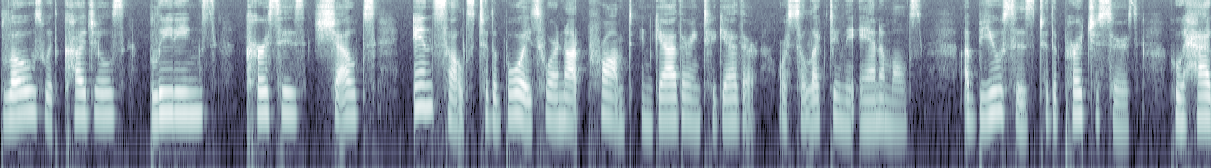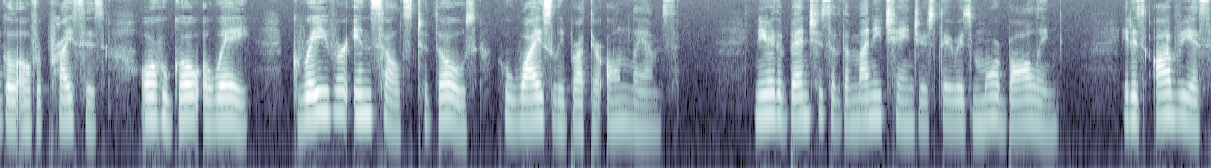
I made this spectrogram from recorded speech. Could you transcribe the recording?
Blows with cudgels, bleedings, curses, shouts, insults to the boys who are not prompt in gathering together or selecting the animals, abuses to the purchasers who haggle over prices or who go away, graver insults to those who wisely brought their own lambs. Near the benches of the money changers there is more bawling. It is obvious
